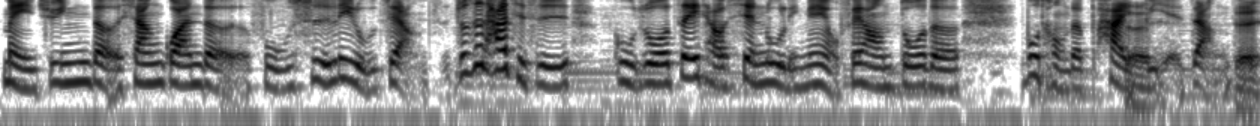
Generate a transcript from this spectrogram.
美军的相关的服饰，例如这样子，就是它其实古着这一条线路里面有非常多的不同的派别，这样子。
